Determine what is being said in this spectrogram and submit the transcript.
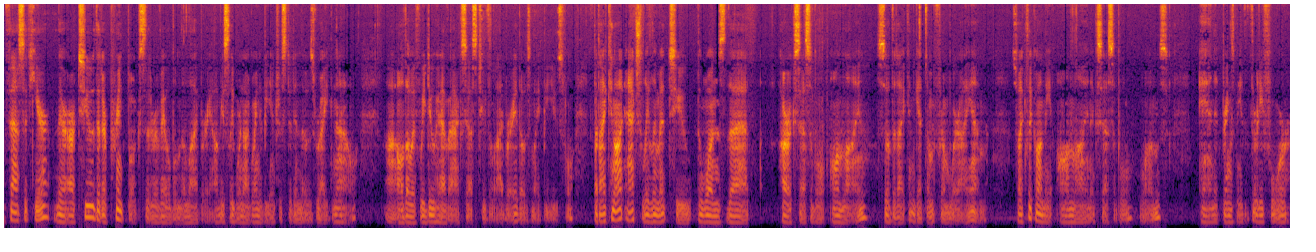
facet here, there are two that are print books that are available in the library. Obviously, we're not going to be interested in those right now, uh, although if we do have access to the library, those might be useful. But I cannot actually limit to the ones that are accessible online so that I can get them from where I am. So I click on the online accessible ones, and it brings me the 34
